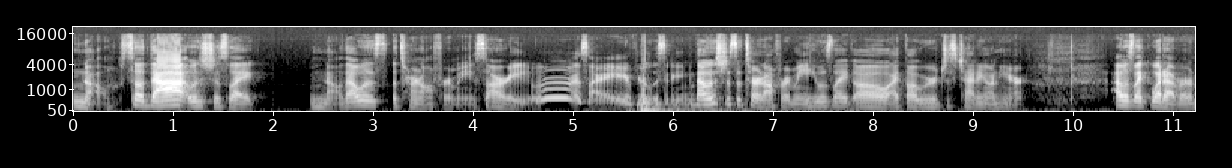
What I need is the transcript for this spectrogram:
No. So that was just like, no, that was a turn off for me. Sorry. Ooh, sorry if you're listening. That was just a turn off for me. He was like, oh, I thought we were just chatting on here. I was like, whatever.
